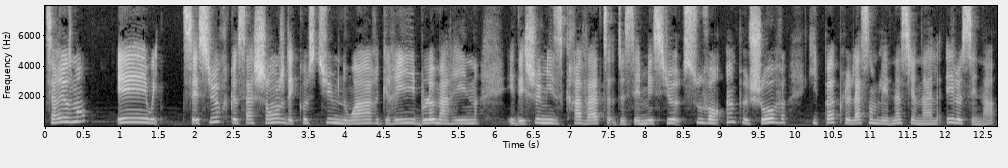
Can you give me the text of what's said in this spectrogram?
Sérieusement? Eh oui, c'est sûr que ça change des costumes noirs, gris, bleu marine et des chemises cravates de ces messieurs souvent un peu chauves qui peuplent l'Assemblée nationale et le Sénat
